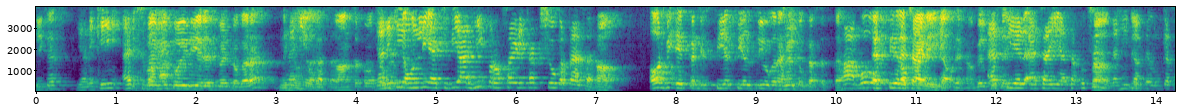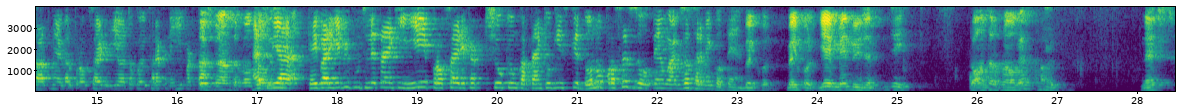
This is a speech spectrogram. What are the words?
ठीक है? यानी कि एच में भी कोई रीअरेंजमेंट वगैरह नहीं, नहीं होगा सर। आंसर यानी कि ओनली एच ही परोक्साइड इफ़ेक्ट शो करता है सर। हाँ। और भी एक condition C H C L three वगैरह है तो कर सकता है। हाँ वो H C L H I नहीं करते। हाँ बिल्कुल H C L H I ऐसा कुछ हाँ, नहीं। करते। उनके साथ में अगर प्रोक्साइड दिया तो कोई फ़र्क नहीं तो पड़ता इसमें आंसर कौन सा कई बार ये भी पूछ लेता है कि ये प्रोक्साइड इफ़ेक्ट शो क्यों करता है? क्योंकि इसके दोनों प्रोसेस जो होते हैं वो एक्सोथर्मिक होते हैं। बिल्कुल बिल्कुल। ये मेन रीजन जी। तो आंसर अपना हो गया? जी। नेक्स्ट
